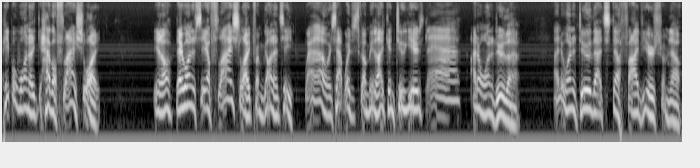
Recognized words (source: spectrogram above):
People want to have a flashlight. You know, they want to see a flashlight from God and see, wow, is that what it's going to be like in two years? Nah, I don't want to do that. I don't want to do that stuff five years from now.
